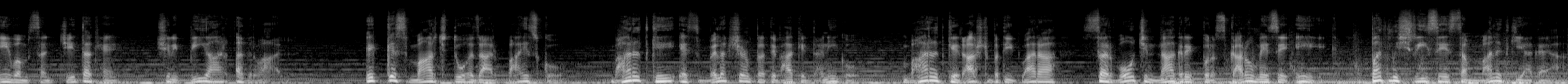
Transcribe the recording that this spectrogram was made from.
एवं संचेतक हैं श्री पी आर अग्रवाल। 21 मार्च 2022 को भारत के इस विलक्षण प्रतिभा के धनी को भारत के राष्ट्रपति द्वारा सर्वोच्च नागरिक पुरस्कारों में से एक, पद्मश्री से सम्मानित किया गया।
